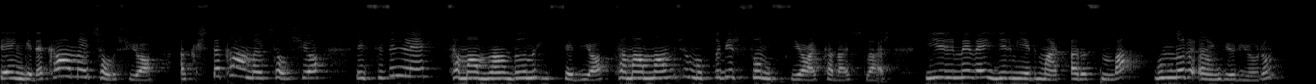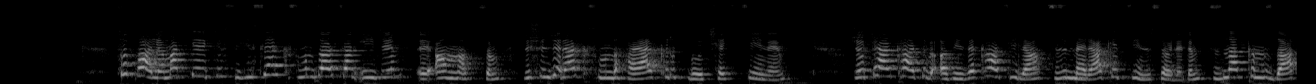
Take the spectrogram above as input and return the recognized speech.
Dengede kalmaya çalışıyor. Akışta kalmaya çalışıyor. Ve sizinle tamamlandığını hissediyor. Tamamlanmış ve mutlu bir son istiyor arkadaşlar. 20 ve 27 Mart arasında bunları öngörüyorum. Toparlamak gerekirse hisler kısmını zaten iyice e, anlattım. Düşünceler kısmında hayal kırıklığı çektiğini, Joker kartı ve Azize kartıyla sizi merak ettiğini söyledim. Sizin hakkınızda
